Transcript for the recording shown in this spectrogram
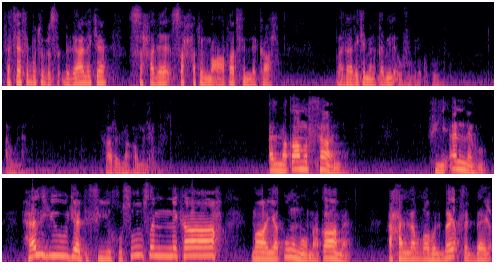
فتثبت بذلك صحة, المعاطاة في النكاح وذلك من قبيل أوفو العقود أو لا. هذا المقام الأول. المقام الثاني في أنه هل يوجد في خصوص النكاح ما يقوم مقام أحل الله البيع في البيع؟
